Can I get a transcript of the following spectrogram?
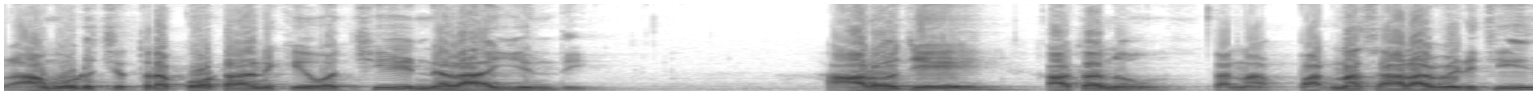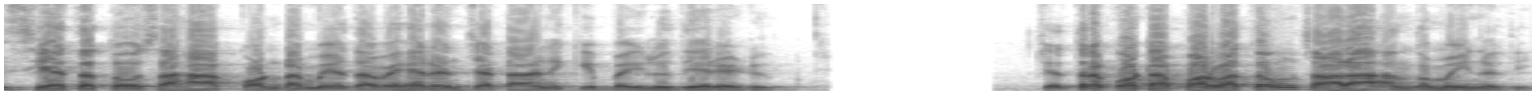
రాముడు చిత్రకూటానికి వచ్చి నెల అయ్యింది. ఆ రోజే అతను తన పర్ణశాల విడిచి సీతతో సహా కొండ మీద విహరించటానికి బయలుదేరాడు. చిత్రకోట పర్వతం చాలా అందమైనది.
